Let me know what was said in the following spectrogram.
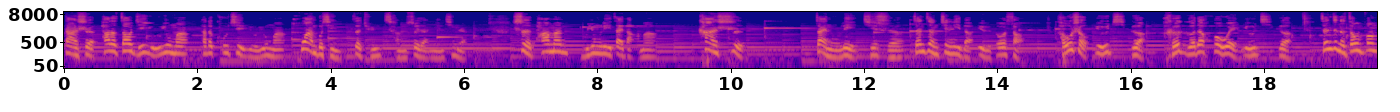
但是他的着急有用吗？他的哭泣有用吗？唤不醒这群沉睡的年轻人，是他们不用力在打吗？看似。再努力，其实真正尽力的又有多少？投手又有几个？合格的后卫又有几个？真正的中锋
